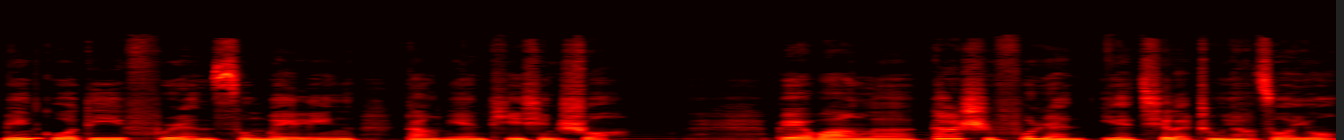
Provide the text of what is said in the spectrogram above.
民国第一夫人宋美龄当面提醒说：“别忘了，大使夫人也起了重要作用。”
